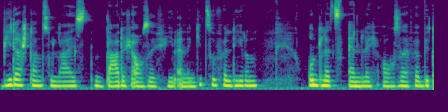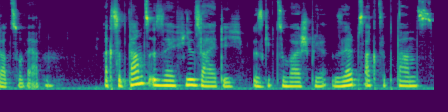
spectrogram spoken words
Widerstand zu leisten, dadurch auch sehr viel Energie zu verlieren und letztendlich auch sehr verbittert zu werden. Akzeptanz ist sehr vielseitig. Es gibt zum Beispiel Selbstakzeptanz,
